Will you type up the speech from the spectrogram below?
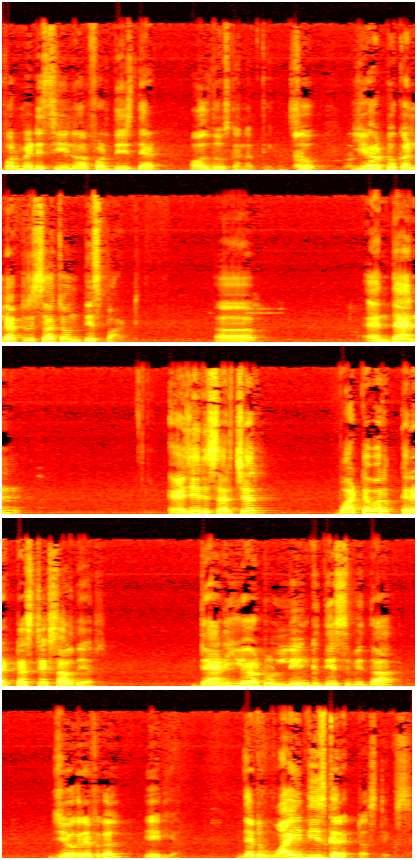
for medicine or for this that all those kind of things. So you have to conduct research on this part. Uh, and then as a researcher whatever characteristics are there then you have to link this with the geographical area that why these characteristics?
